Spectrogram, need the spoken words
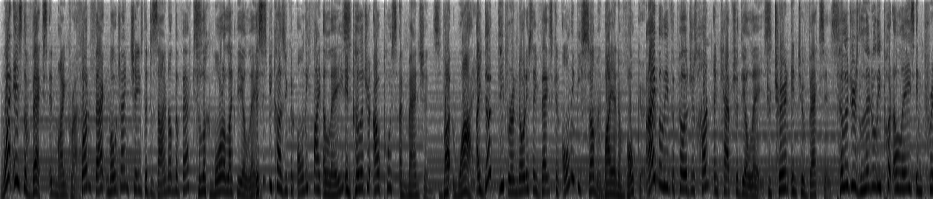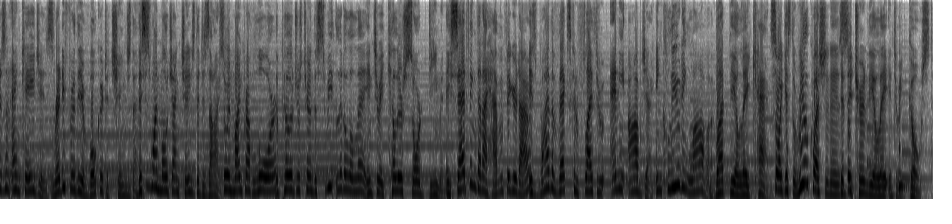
What is the Vex in Minecraft? Fun fact, Mojang changed the design on the Vex to look more like the Allay. This is because you can only find Allays in pillager outposts and mansions. But why? I dug deeper and noticed a Vex can only be summoned by an Evoker. I believe the pillagers hunt and capture the Allays to turn into Vexes. Pillagers literally put Allays in prison and cages, ready for the Evoker to change them. This is why Mojang changed the design. So in Minecraft lore, the pillagers turned the sweet little Allay into a killer sword demon. A sad thing that I haven't figured out is why the Vex can fly through any object, including lava, but the Allay can't. So I guess the real question is, did they turn the Allay into a ghost?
